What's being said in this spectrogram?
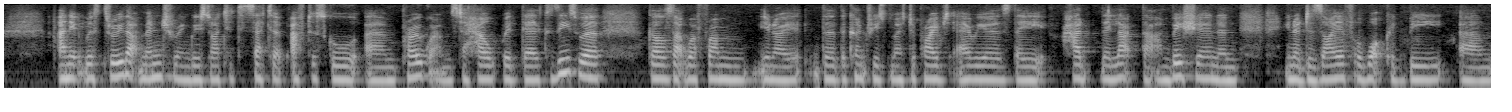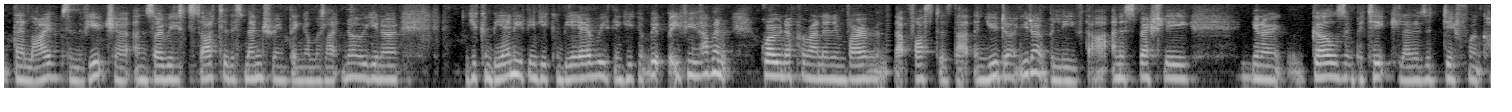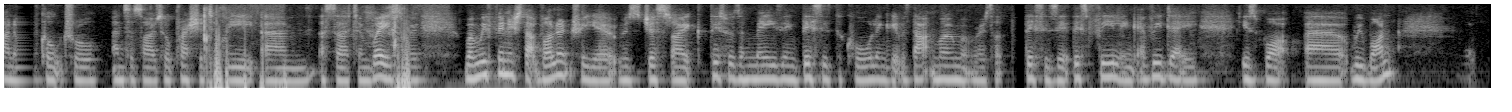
and it was through that mentoring we started to set up after school um, programs to help with their because these were girls that were from you know the the country's most deprived areas. They had they lacked that ambition and you know desire for what could be um, their lives in the future. And so we started this mentoring thing and was like no you know you can be anything you can be everything you can be but if you haven't grown up around an environment that fosters that then you don't you don't believe that. And especially you know, girls in particular, there's a different kind of cultural and societal pressure to be um, a certain way. So when we finished that voluntary year, it was just like, this was amazing. This is the calling. It was that moment where it's like, this is it. This feeling every day is what uh, we want.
